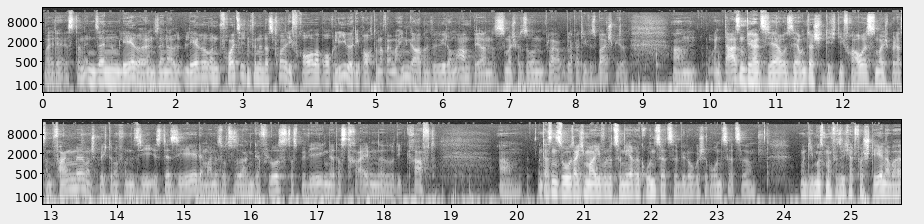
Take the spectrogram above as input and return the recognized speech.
weil der ist dann in seinem Lehre, in seiner Lehre und freut sich und findet das toll. Die Frau aber braucht Liebe, die braucht dann auf einmal Hingabe und will wieder umarmt werden. Das ist zum Beispiel so ein plakatives Beispiel. Ähm, und da sind wir halt sehr, sehr unterschiedlich. Die Frau ist zum Beispiel das Empfangende, man spricht immer von sie ist der See, der Mann ist sozusagen der Fluss, das Bewegende, das Treibende, so die Kraft. Ähm, und das sind so, sag ich mal, evolutionäre Grundsätze, biologische Grundsätze. Und die muss man für sich halt verstehen. Aber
